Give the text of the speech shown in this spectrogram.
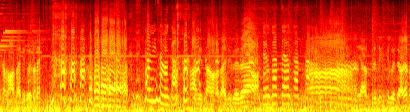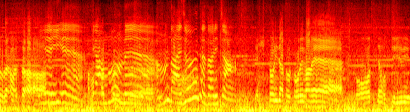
神様与えてくれたね。神様か。神様与えてくれたよ。よかったよかった。いや連れてきてくれてありがとうございました。いえいえ。いやもうねもう大丈夫だよダリちゃん。いや一人だとそれがねどうしても尻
